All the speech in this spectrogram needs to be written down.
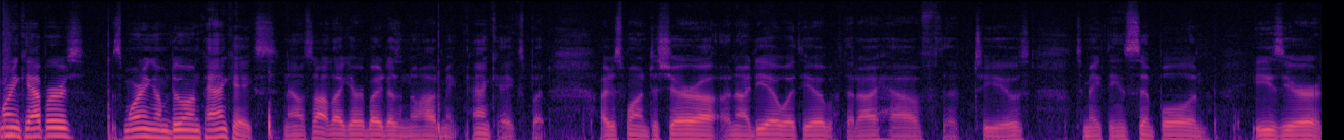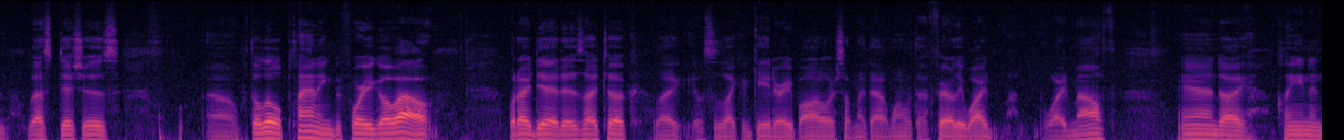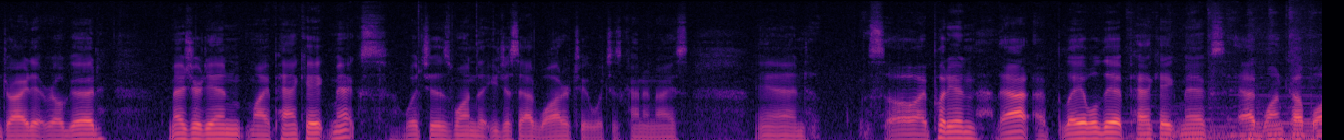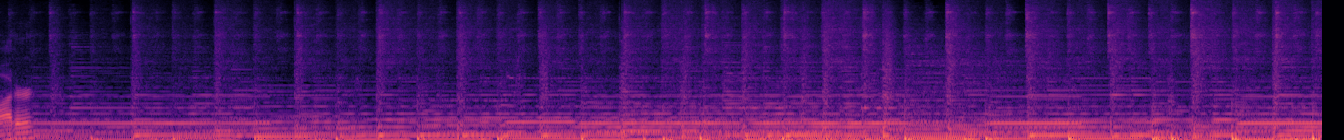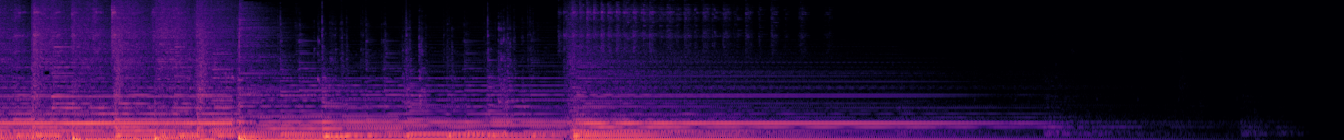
morning campers. This morning I'm doing pancakes. Now it's not like everybody doesn't know how to make pancakes, but I just wanted to share uh, an idea with you that I have that, to use to make things simple and easier and less dishes. Uh, with a little planning before you go out, what I did is I took like it was like a Gatorade bottle or something like that, one with a fairly wide wide mouth, and I cleaned and dried it real good measured in my pancake mix, which is one that you just add water to, which is kind of nice. And so I put in that, I labeled it pancake mix, add one cup water,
